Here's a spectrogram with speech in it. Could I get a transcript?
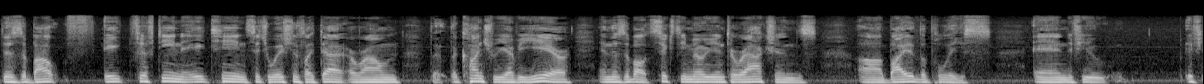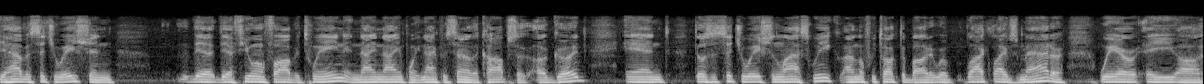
There's about eight, 15 to 18 situations like that around the, the country every year, and there's about 60 million interactions uh, by the police. And if you if you have a situation they're, they're few and far between, and 99.9% of the cops are, are, good. And there was a situation last week, I don't know if we talked about it, where Black Lives Matter, where a uh,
